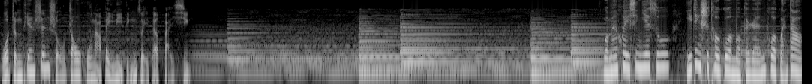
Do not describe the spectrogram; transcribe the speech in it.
我整天伸手招呼那悖逆顶嘴的百姓。”我们会信耶稣，一定是透过某个人或管道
